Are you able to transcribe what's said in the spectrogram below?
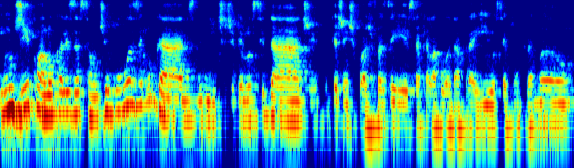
indicam a localização de ruas e lugares, limite de velocidade, o que a gente pode fazer, se aquela rua dá para ir ou se é contramão,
